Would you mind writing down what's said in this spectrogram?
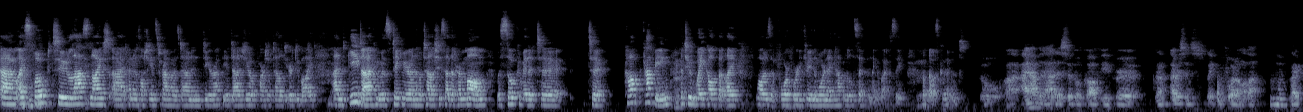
Um, I spoke to last night, uh, if anyone's watching Instagram, I was down in Deira at the Adagio Part Hotel, Deira, Dubai. And Gida, who was taking me around the hotel, she said that her mom was so committed to to ca- caffeine mm-hmm. that she would wake up at like, what is it, 4.43 in the morning, have a little sip, and then go back to sleep. But that was commitment. So, uh, I haven't had a sip of coffee for uh, ever since like before Ramadan. Mm-hmm. Like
